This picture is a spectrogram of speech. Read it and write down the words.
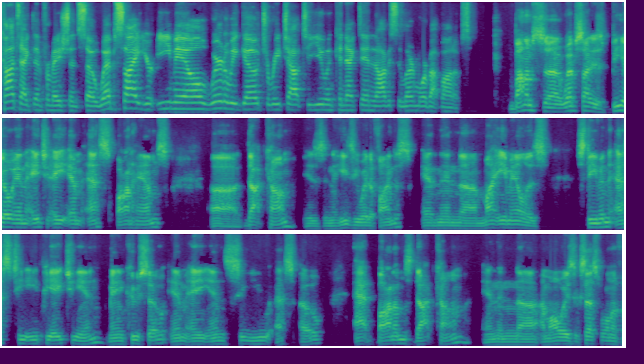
contact information. So, website, your email, where do we go to reach out to you and connect in and obviously learn more about Bonhams? Bonham's uh, website is B O N H A M S, Bonhams. Uh, dot com is an easy way to find us. And then uh, my email is Stephen, S T E P H E N, Mancuso, M A N C U S O, at bonhams.com. And then uh, I'm always accessible on a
